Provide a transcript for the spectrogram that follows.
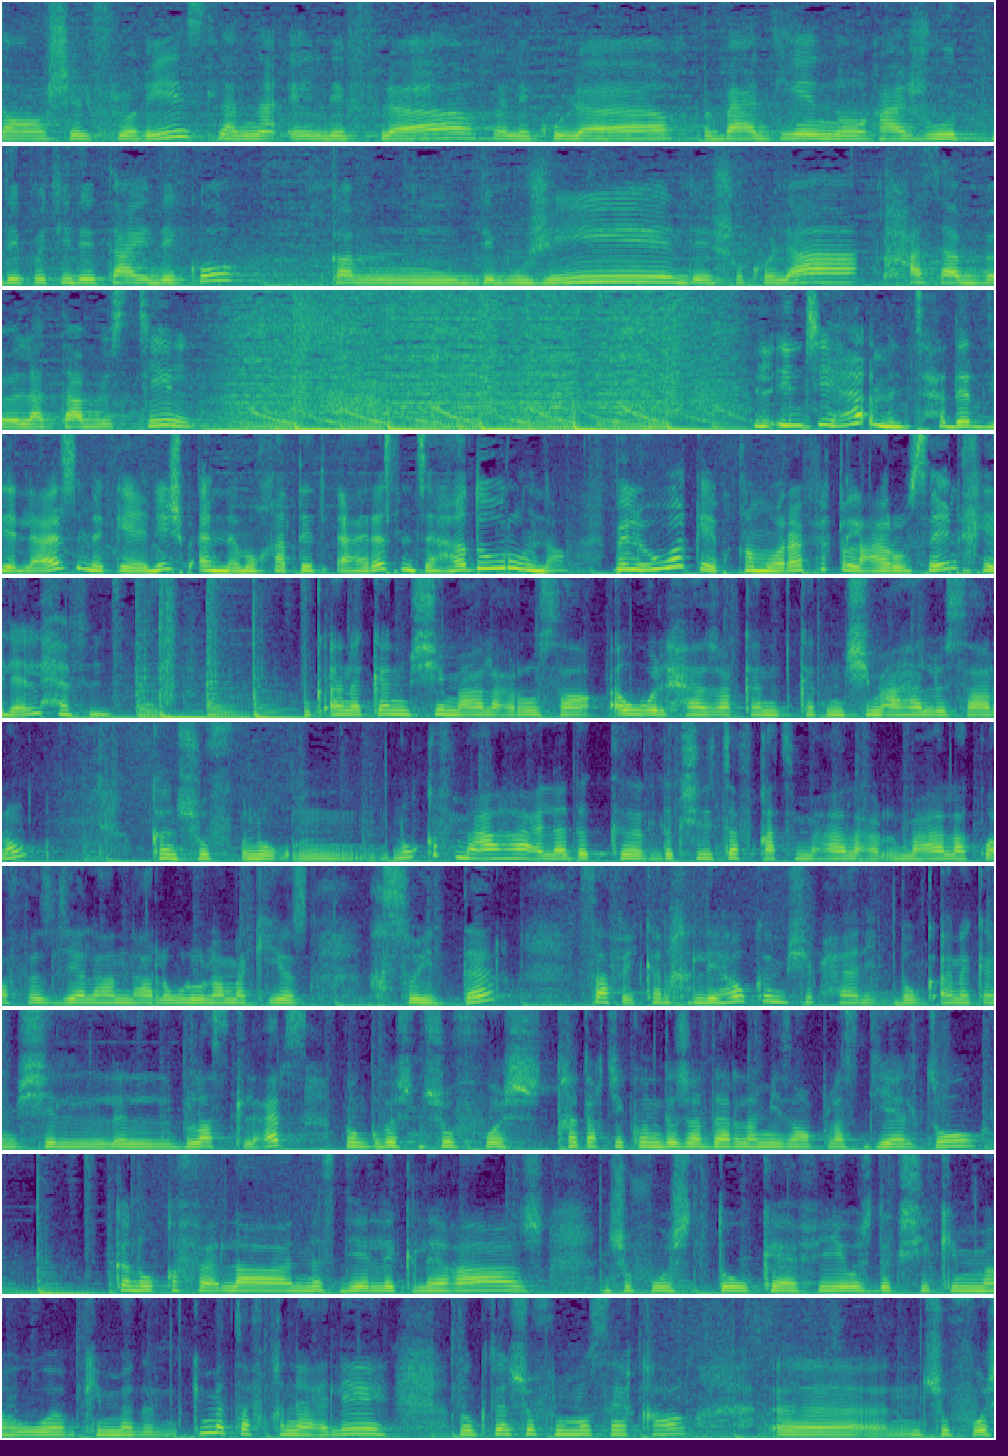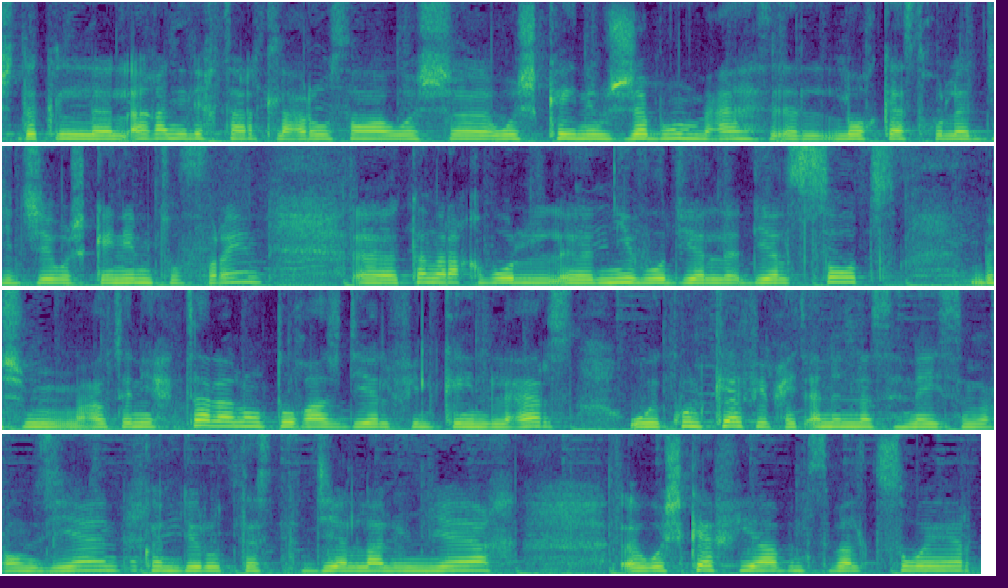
dans chez le fleuriste لننقي les fleurs, les couleurs. بعدين on rajoute des petits détails déco comme des bougies, des chocolats, حسب la table style. الانتهاء من التحضير ديال العرس ما كيعنيش بان مخطط الاعراس انتهى دوره هنا بل هو كيبقى مرافق العروسين خلال الحفل دونك أنا كنمشي مع العروسة أول حاجة كنمشي معاها le salon كنشوف نوقف معاها على داك داكشي اللي اتفقت مع مع la coiffeuse ديالها النهار الأول ولا ماكياج خصو يدار. صافي كنخليها وكنمشي بحالي. donc أنا كنمشي لبلاصة العرس. donc باش نشوف واش traiteur تيكون déjà دار la mise en place ديالتو كنوقف على الناس ديال l'éclairage نشوف واش الضو كافي واش داكشي كما هو كما كما اتفقنا عليه. donc تنشوف الموسيقى آه نشوف واش داك الأغاني اللي اختارت العروسة واش واش كاينين واش جابهم معاه l'orchestre ولا الدي جي واش كاينين متوفرين. آه كنراقبوا ال niveau ديال ديال الصوت باش عاوتاني حتى على l'entourage ديال فين كاين العرس ويكون كافي بحيث أن الناس هنا يسمعوا مزيان. وكنديروا ال test ديال la lumière آه واش كافية بالنسبة للتصوير.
